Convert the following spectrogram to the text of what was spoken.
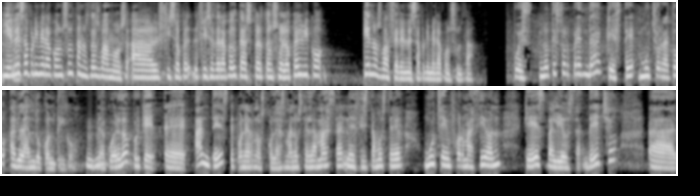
Y en esa primera consulta nosotros vamos al fisioterapeuta experto en suelo pélvico. ¿Qué nos va a hacer en esa primera consulta? Pues no te sorprenda que esté mucho rato hablando contigo, ¿de acuerdo? Porque eh, antes de ponernos con las manos en la masa necesitamos tener mucha información que es valiosa. De hecho, ah,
